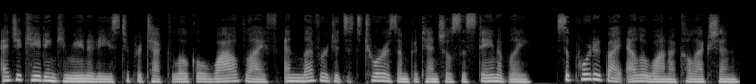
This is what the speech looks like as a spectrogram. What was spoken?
educating communities to protect local wildlife and leverage its tourism potential sustainably, supported by Elewana Collection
